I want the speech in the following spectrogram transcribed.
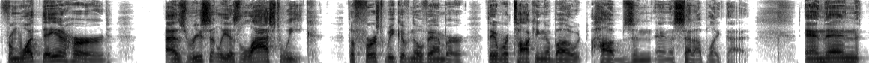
from what they had heard as recently as last week, the first week of November, they were talking about hubs and, and a setup like that. And then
